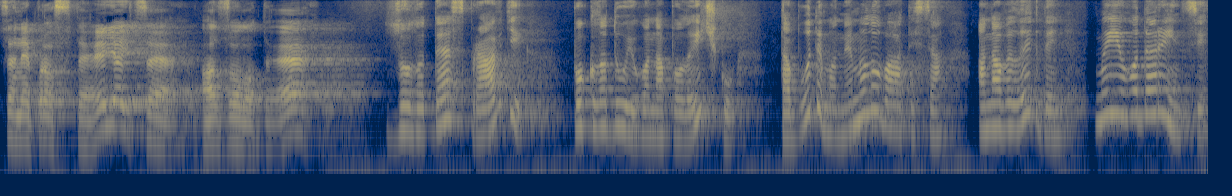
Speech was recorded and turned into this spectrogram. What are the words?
Це не просте яйце, а золоте. Золоте справді покладу його на поличку та будемо ним милуватися. А на Великдень ми його даринці,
